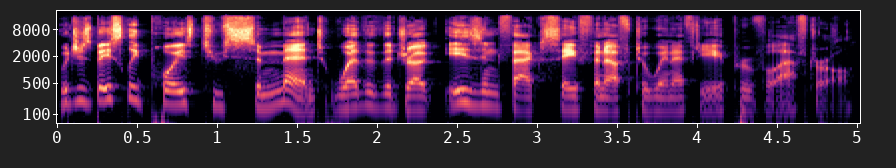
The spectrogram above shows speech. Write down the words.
which is basically poised to cement whether the drug is in fact safe enough to win FDA approval after all.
